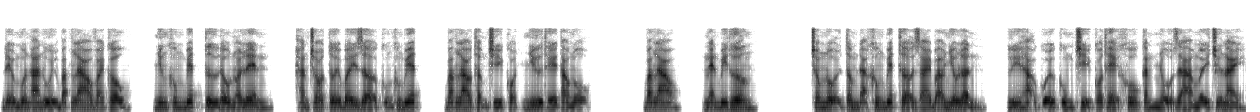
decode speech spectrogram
đều muốn an ủi bác lao vài câu, nhưng không biết từ đâu nói lên, hắn cho tới bây giờ cũng không biết, bác lao thậm chí có như thế tao nộ. Bác lão, nén bi thương. Trong nội tâm đã không biết thở dài bao nhiêu lần, lý hạo cuối cùng chỉ có thể khô cằn nhổ ra mấy chữ này.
